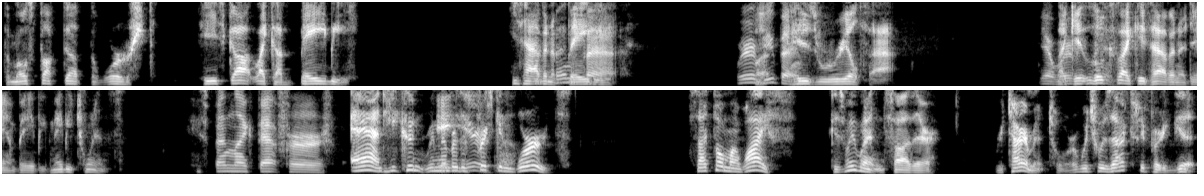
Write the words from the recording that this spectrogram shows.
the most fucked up, the worst. He's got like a baby. He's having a baby. fat. Where have you been? He's real fat. Yeah, Like it looks been? like he's having a damn baby, maybe twins. he's been like that for. And he couldn't remember the freaking words. So I told my wife, because we went and saw their retirement tour, which was actually pretty good.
